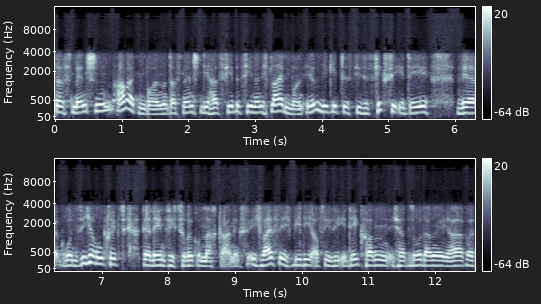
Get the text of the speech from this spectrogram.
dass Menschen arbeiten wollen und dass Menschen, die Hartz IV beziehen, da nicht bleiben wollen. Irgendwie gibt es diese fixe Idee, wer Grundsicherung kriegt, der lehnt sich zurück und macht gar nichts. Ich weiß nicht, wie die auf diese Idee kommen. Ich habe so lange Jahre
